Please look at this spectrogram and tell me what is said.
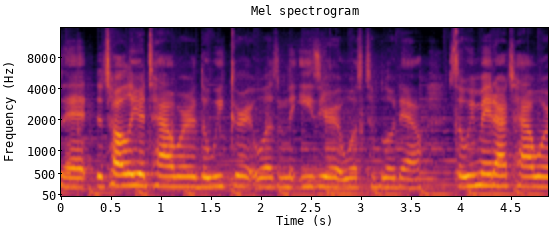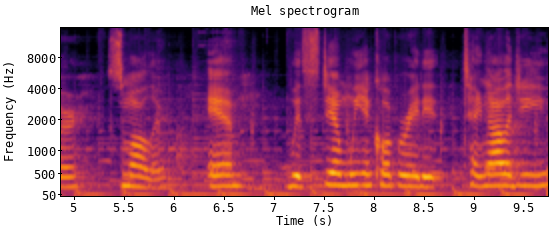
that the taller your tower, the weaker it was and the easier it was to blow down. So we made our tower smaller and with STEM, we incorporated technology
